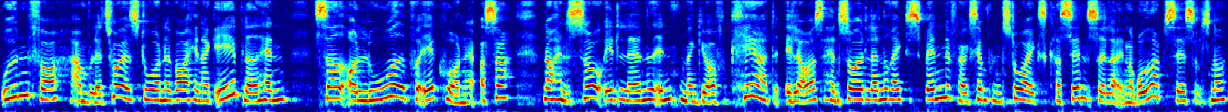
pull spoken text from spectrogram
uden for ambulatoriestuerne, hvor Henrik Egeblad, han sad og lurede på ekoerne. Og så, når han så et eller andet, enten man gjorde forkert, eller også han så et eller andet rigtig spændende, for eksempel en stor ekskrescens eller en rødabscess eller sådan noget,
